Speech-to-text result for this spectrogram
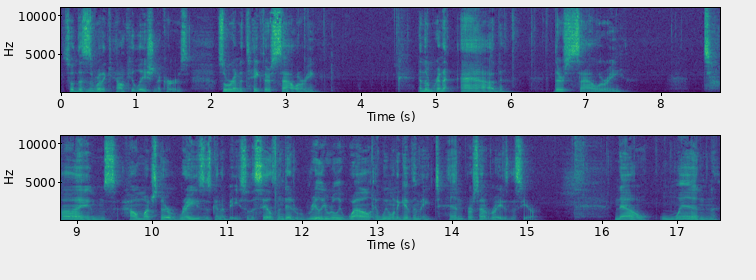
So this is where the calculation occurs. So we're going to take their salary, and then we're going to add their salary times how much their raise is going to be. So the salesman did really, really well, and we want to give them a 10% raise this year. Now, when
